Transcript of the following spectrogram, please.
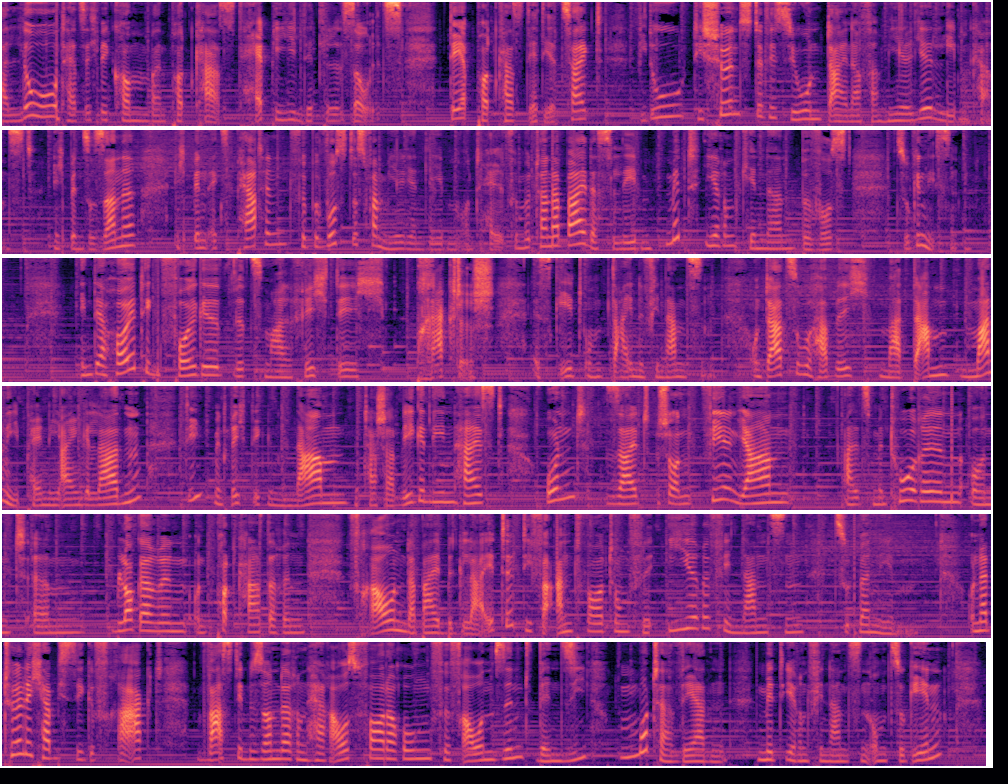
Hallo und herzlich willkommen beim Podcast Happy Little Souls. Der Podcast, der dir zeigt, wie du die schönste Vision deiner Familie leben kannst. Ich bin Susanne, ich bin Expertin für bewusstes Familienleben und helfe Müttern dabei, das Leben mit ihren Kindern bewusst zu genießen. In der heutigen Folge wird's mal richtig praktisch. Es geht um deine Finanzen. Und dazu habe ich Madame Moneypenny eingeladen, die mit richtigen Namen Natascha Wegelin heißt und seit schon vielen Jahren als Mentorin und ähm, Bloggerin und Podcasterin Frauen dabei begleitet, die Verantwortung für ihre Finanzen zu übernehmen. Und natürlich habe ich sie gefragt, was die besonderen Herausforderungen für Frauen sind, wenn sie Mutter werden, mit ihren Finanzen umzugehen,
